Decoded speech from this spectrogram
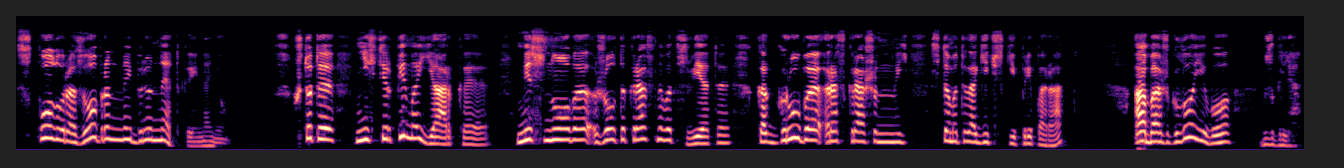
с полуразобранной брюнеткой на нем. Что-то нестерпимо яркое, мясного желто-красного цвета, как грубо раскрашенный стоматологический препарат, обожгло его взгляд.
